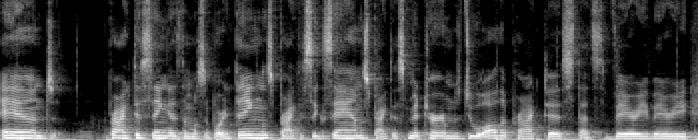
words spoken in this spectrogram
And practicing is the most important things. Practice exams practice midterms do all the practice. That's very very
